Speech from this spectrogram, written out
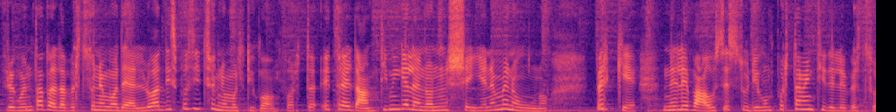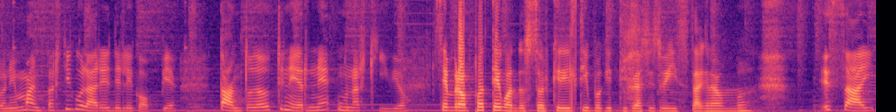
frequentata da persone modello, ha a disposizione molti comfort e tra i tanti Michele non ne sceglie nemmeno uno, perché nelle pause studia i comportamenti delle persone, ma in particolare delle coppie, tanto da ottenerne un archivio. Sembra un po' a te quando stalkeri il tipo che ti piace su Instagram. E sai,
